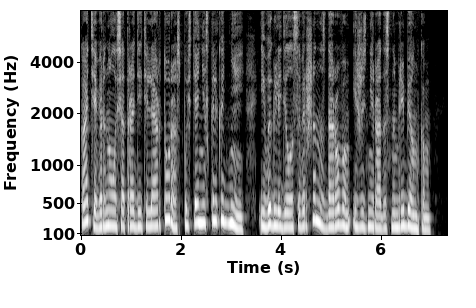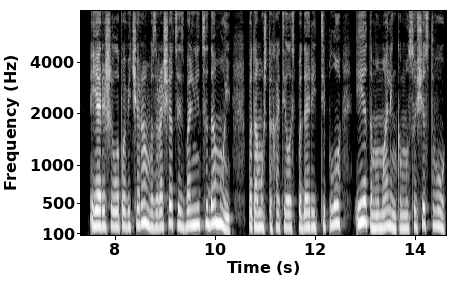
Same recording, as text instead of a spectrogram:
Катя вернулась от родителей Артура спустя несколько дней и выглядела совершенно здоровым и жизнерадостным ребенком. Я решила по вечерам возвращаться из больницы домой, потому что хотелось подарить тепло и этому маленькому существу,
